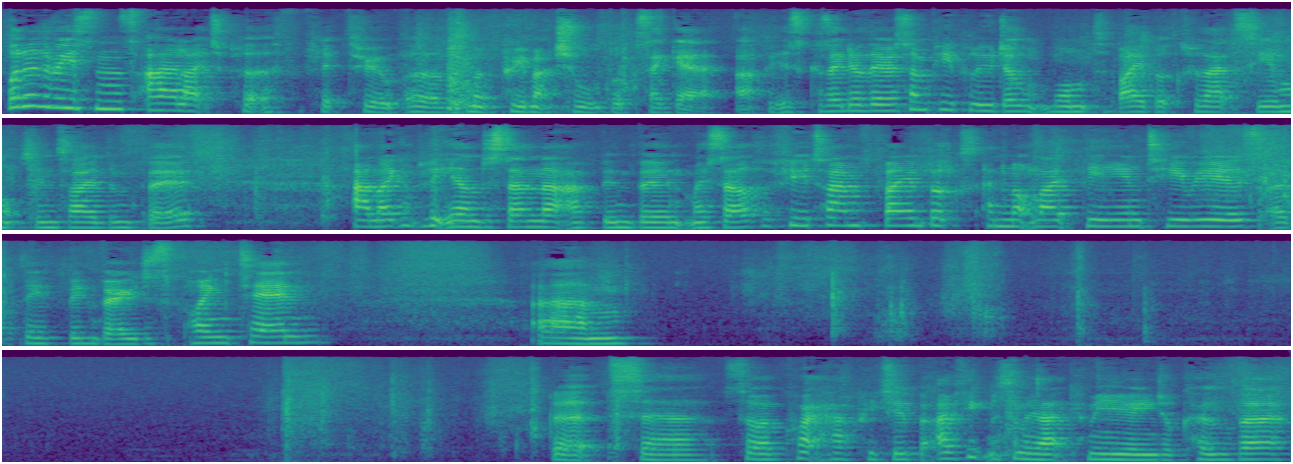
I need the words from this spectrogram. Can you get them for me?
One of the reasons I like to put a flip through of pretty much all the books I get up is because I know there are some people who don't want to buy books without seeing what's inside them first. And I completely understand that. I've been burnt myself a few times buying books and not like the interiors. Uh, they've been very disappointing. Um, But uh, so I'm quite happy to. But I think with something like Kameliya Angelkova,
